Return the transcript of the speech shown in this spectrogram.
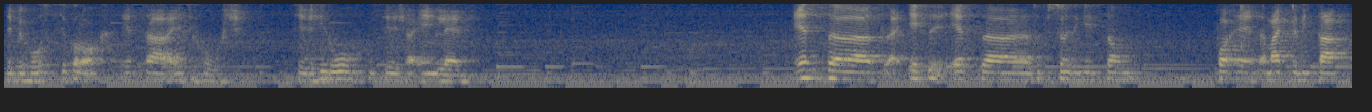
DB host você coloca essa, esse host, seja Heroku, seja MLab. Essas, esse, essas opções aqui são é, é mais para evitar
